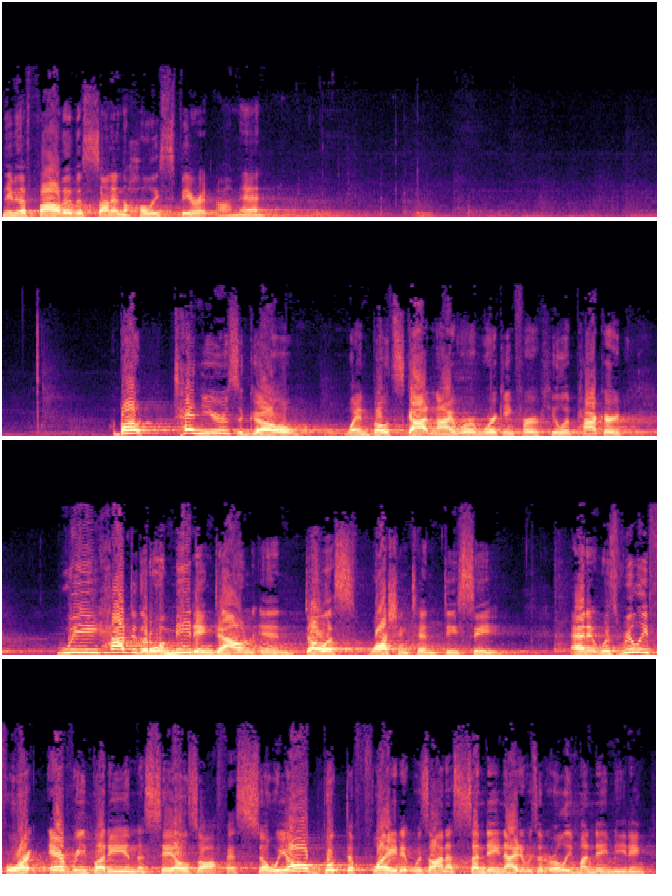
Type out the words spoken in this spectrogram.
name of the Father, the Son, and the Holy Spirit. Amen. About 10 years ago, when both Scott and I were working for Hewlett Packard, we had to go to a meeting down in Dulles, Washington, D.C. And it was really for everybody in the sales office. So we all booked a flight. It was on a Sunday night, it was an early Monday meeting.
